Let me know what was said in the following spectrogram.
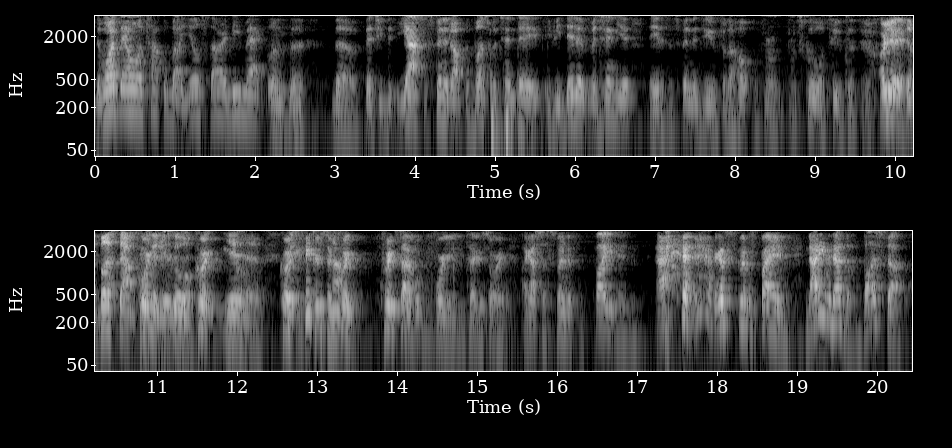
the one thing I want to talk about your story, D Mac, was the mm-hmm. The that you you got suspended off the bus for ten days. If you did it in Virginia, they'd have suspended you for the whole from, from school too, because Oh, yeah. the bus stop's quick, considered school. Quick, yeah. quick, just a No. quick, quick side before you tell your story. I got suspended for fighting. I got suspended for fighting. Not even at the bus stop.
